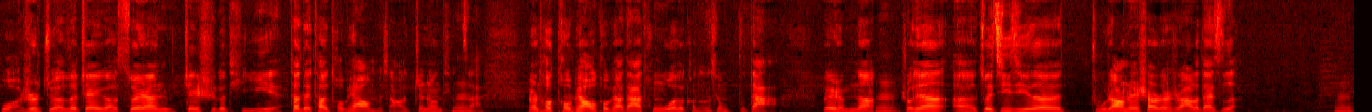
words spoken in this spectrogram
我是觉得这个虽然这是个提议，他得他得投票我们，想要真正停赛，但是投投票投票大家通过的可能性不大，为什么呢？嗯。首先，呃，最积极的主张这事儿的是阿勒代斯，嗯，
